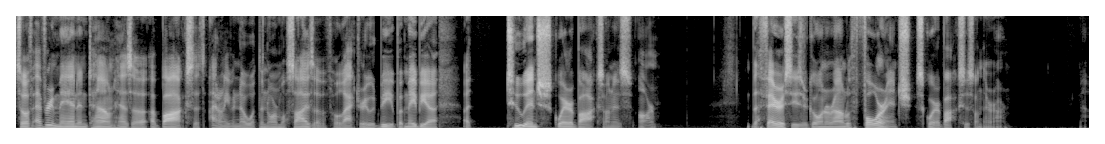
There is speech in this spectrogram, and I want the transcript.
So if every man in town has a, a box that's, I don't even know what the normal size of a phylactery would be, but maybe a, a two inch square box on his arm. The Pharisees are going around with four inch square boxes on their arm. Now,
